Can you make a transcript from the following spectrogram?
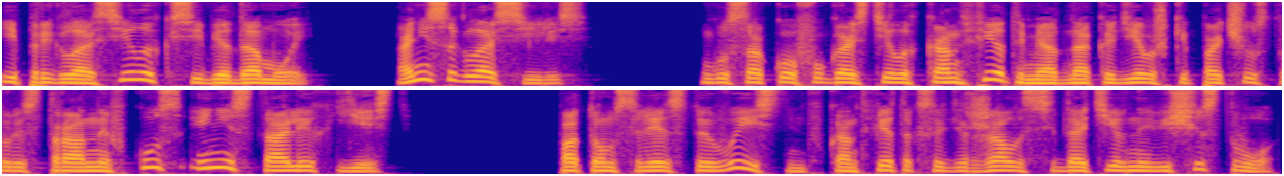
и пригласил их к себе домой. Они согласились. Гусаков угостил их конфетами, однако девушки почувствовали странный вкус и не стали их есть. Потом следствие выяснит, в конфетах содержалось седативное вещество,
